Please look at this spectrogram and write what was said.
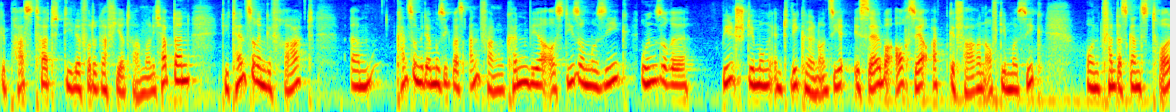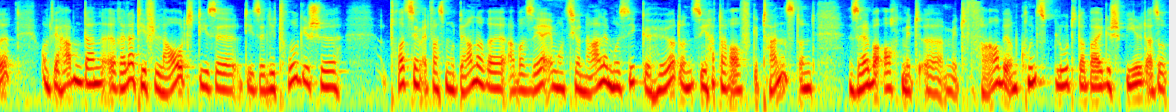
gepasst hat, die wir fotografiert haben. Und ich habe dann die Tänzerin gefragt, ähm, kannst du mit der Musik was anfangen? Können wir aus dieser Musik unsere Bildstimmung entwickeln? Und sie ist selber auch sehr abgefahren auf die Musik und fand das ganz toll. Und wir haben dann relativ laut diese, diese liturgische trotzdem etwas modernere, aber sehr emotionale Musik gehört und sie hat darauf getanzt und selber auch mit, äh, mit Farbe und Kunstblut dabei gespielt, also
